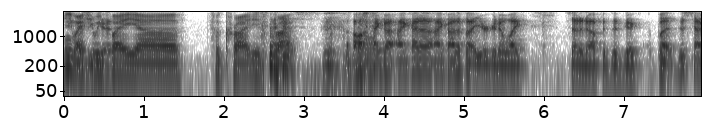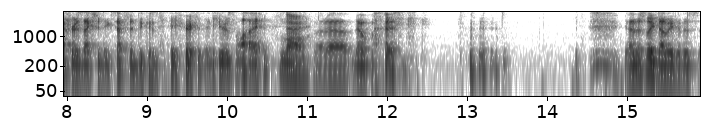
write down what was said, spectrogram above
Anyway, should we good. play uh, for Cried is Price? What's Oh, I got, I kind of, I kind of thought you were gonna like set it up and then be like, but this chapter is actually an exception because here, and here's why. no. But uh, nope. yeah, there's like nothing to this,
